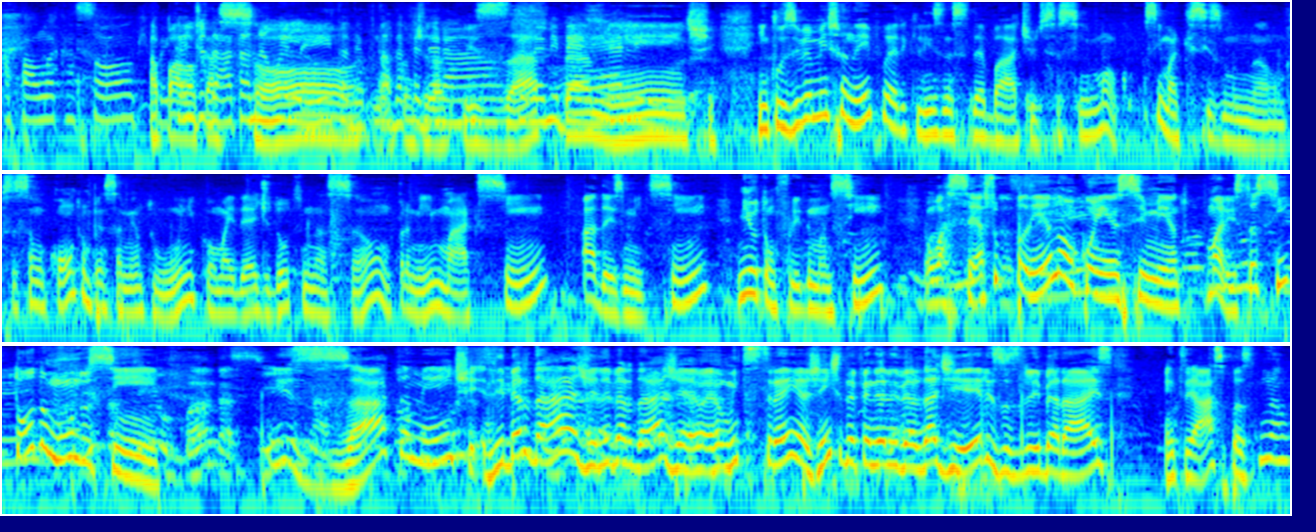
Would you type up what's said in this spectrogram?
A Paula Cassol, que A foi Paula candidata Cassol, não eleita, na deputada federal. Exatamente. Inclusive, eu mencionei pro Eric Lins nesse debate. Eu disse assim, "Mano, como assim marxismo não? Vocês são contra um pensamento único, uma ideia de doutrinação? Para mim, Marx sim, Adam Smith sim, Milton Friedman sim, o acesso pleno ao conhecimento. Marista sim, todo mundo sim. Exatamente. Liberdade, liberdade. É, é muito estranho a gente defender a liberdade e eles, os liberais, entre aspas, não.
